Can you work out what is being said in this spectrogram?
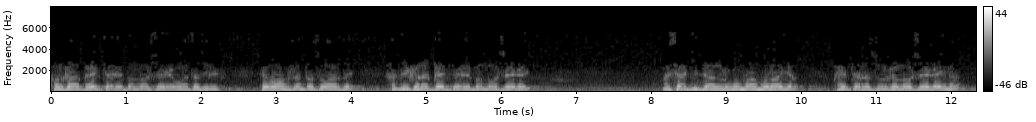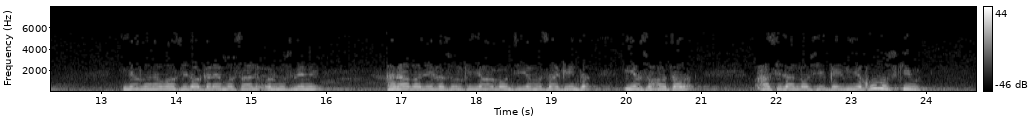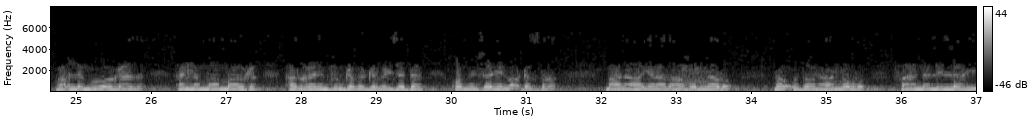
kolkaa qeybta eebba loo sheegay waa tasriif ee waa shanta soo hartay haddii kale qeybta eebba loo sheegay masaajiddaa lagu maamulaya qeybta rasuulka loo sheegayna iyaduna waa sidoo kale masaalixu lmuslimiin qaraabadii rasuulka iyo agoontii iyo masaakiinta iyo socotada waxaa sidaa loo sii qeybiyey khumuskii wey waclamuu ogaada annamaa maalka aada khanimtum gabagabaysataan oo min shayin wax kastaa macnaa ha yaraada ha badnaado noocu doona ha noqdo. Fa ana lilaahi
